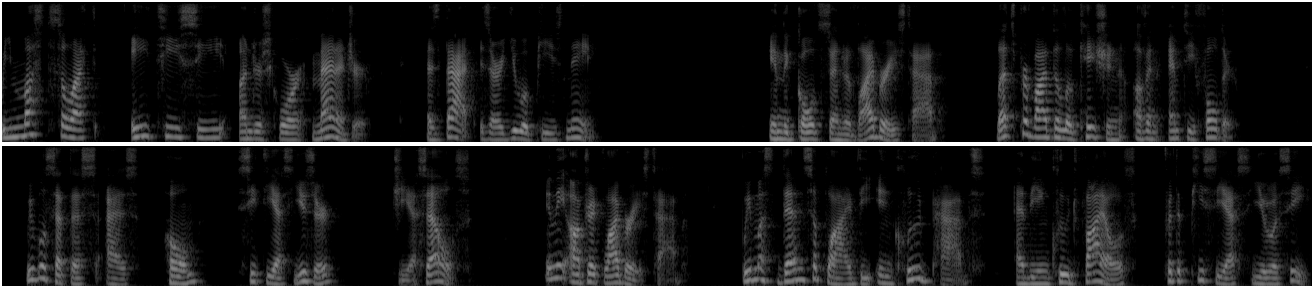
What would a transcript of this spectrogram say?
we must select ATC underscore manager, as that is our UOP's name. In the Gold Standard Libraries tab, let's provide the location of an empty folder. We will set this as Home, CTS User, GSLs. In the Object Libraries tab, we must then supply the include paths and the include files for the PCS UOC.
